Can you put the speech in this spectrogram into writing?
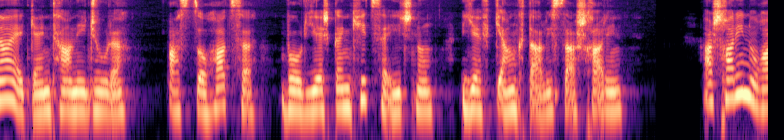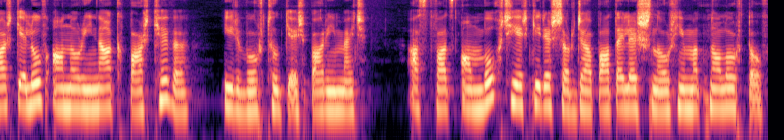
Նա է կենթանի ջուրը, Աստծո հացը, որ երկնքից է իջնում եւ կյանք տալիս աշխարին Աշխարհին ուղարկելով անօրինակ ապարքևը իր ворթու կերպարի մեջ Աստված ամբողջ երկիրը շրջապատել է շնորհի մտնոլորտով,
